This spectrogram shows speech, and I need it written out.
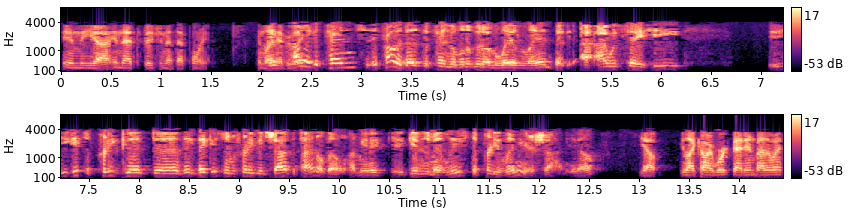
in the uh, in that division at that point? In light It probably depends. It probably does depend a little bit on the lay of the land, but I, I would say he he gets a pretty good. Uh, that that gives him a pretty good shot at the title, though. I mean, it, it gives him at least a pretty linear shot. You know. Yep. You like how I worked that in, by the way?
